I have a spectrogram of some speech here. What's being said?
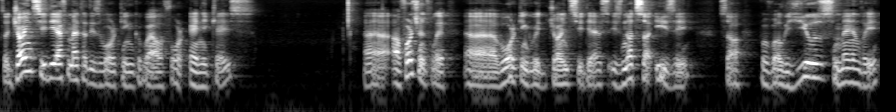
So joint CDF method is working well for any case. Uh, unfortunately, uh, working with joint CDFs is not so easy. So we will use mainly,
